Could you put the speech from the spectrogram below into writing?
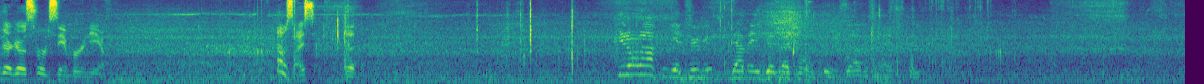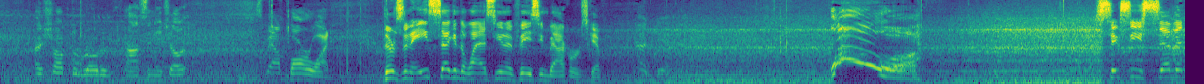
There goes towards San Bernardino. That was nice. You don't have to get too good, that many good mental improves. That was nice. I shot the rotor passing each other. It's bar one. There's an eighth second to last unit facing backwards, Skip. God damn it. Whoa! 67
